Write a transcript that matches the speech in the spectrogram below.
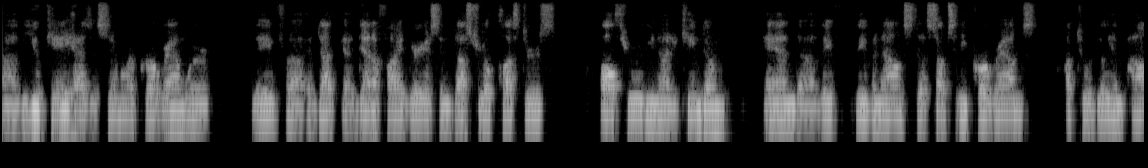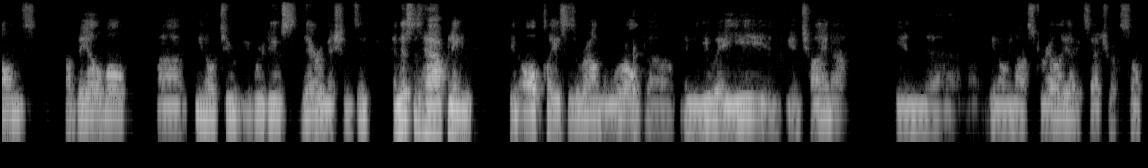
Uh, the UK has a similar program where they've uh, ad- identified various industrial clusters all through the United Kingdom, and uh, they've they've announced uh, subsidy programs up to a billion pounds available, uh, you know, to reduce their emissions. And and this is happening in all places around the world, uh, in the UAE, in in China, in you know, in Australia, etc. So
